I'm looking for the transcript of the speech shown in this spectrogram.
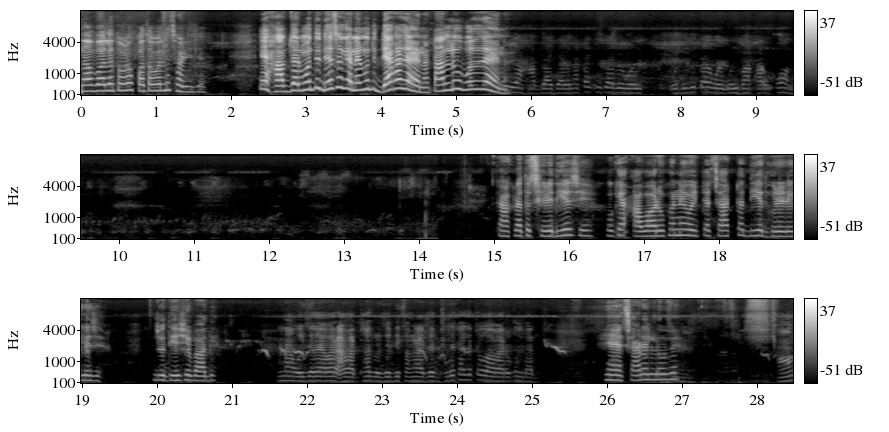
না বলে তোরও কথা বললে ছড়িয়ে যায়। এ হাফজার মধ্যে দেশো কেন? এর মধ্যে দেখা যায় না, টানলেও বোঝা যায় না। ওদিকে তো ওই ওই মাথা কোন কাঁকড়া তো ছেড়ে দিয়েছে ওকে আবার ওখানে ওইটা চারটা দিয়ে ধরে রেখেছে যদি এসে বাঁধে না ওই জায়গায় আবার আবার ধরবে যদি কাঁকড়াটা ধরে থাকে তো আবার ওখানে বাদ হ্যাঁ চারের লোভে। আমার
